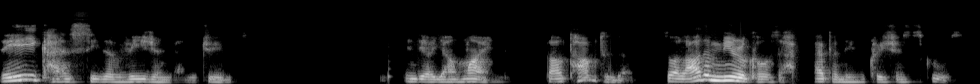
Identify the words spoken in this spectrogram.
they can see the vision and the dreams in their young mind. God talked to them. So a lot of miracles happen in Christian schools.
